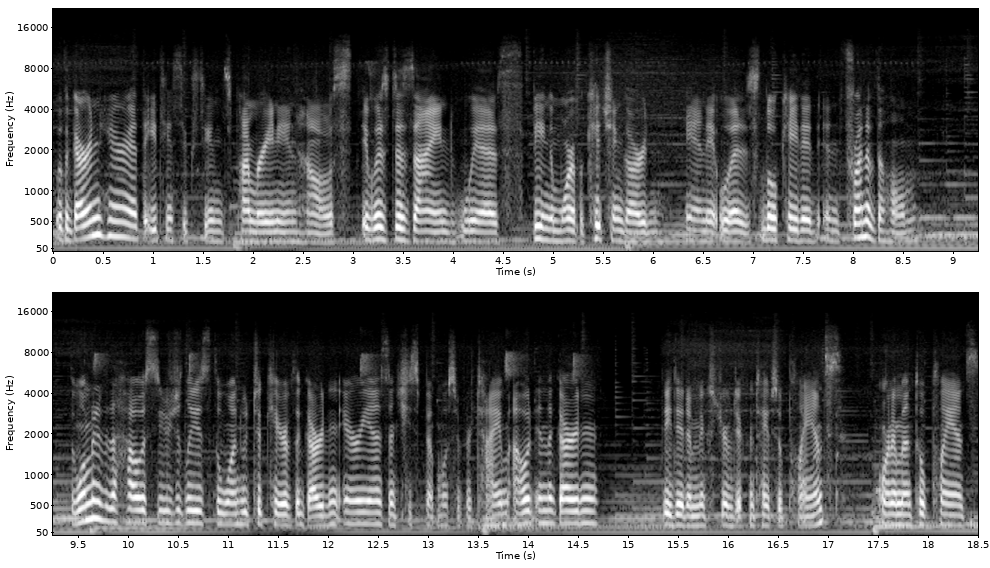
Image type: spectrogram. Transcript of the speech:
Well, the garden here at the 1816s Pomeranian House, it was designed with being a more of a kitchen garden, and it was located in front of the home. The woman of the house usually is the one who took care of the garden areas, and she spent most of her time out in the garden. They did a mixture of different types of plants, ornamental plants,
